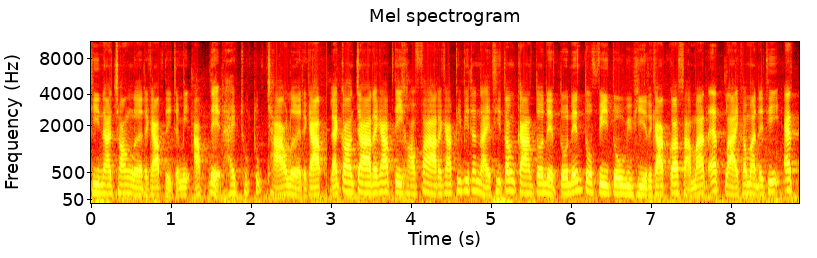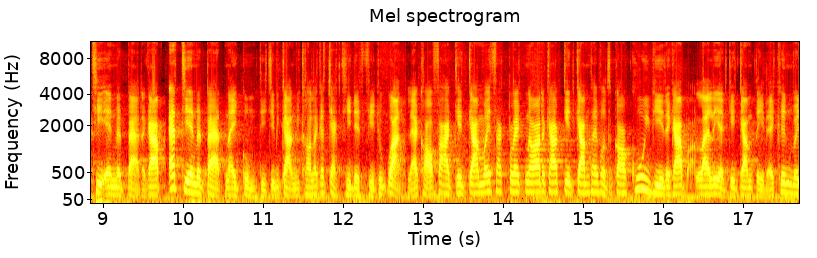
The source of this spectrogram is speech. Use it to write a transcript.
ที่หน้าช่องเลยนะครับตีจะมีอัปเดตให้ทุก ๆ เช้าเลยนะครับและก่อนจากนะครับตีขอฝากนะครับพี่ๆท่านไหนที่ต้องการตัวเด็ดตัวเน้นตัวฟรีตัว VP นะครับก็สามารถแอดไลน์เข้ามาได้ที่ @tn88 นะครับ @tn88 ในกลุ่มตีจะมีการวิเคราะห์และก็แจกทีเด็ดฟรีทุกวัน และขอฝากกิจกรรมไว้สักเล็กน้อยนะครับกิจกรรมไทยผลสกอร์คู่ VP นะครับรายละเอียดกิจกรรมตีได้ขึ้นไว้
